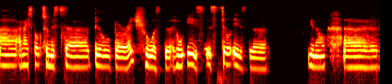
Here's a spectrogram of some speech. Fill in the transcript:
uh, and I spoke to Mr. Bill Burridge, who was the who is still is the you know uh,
